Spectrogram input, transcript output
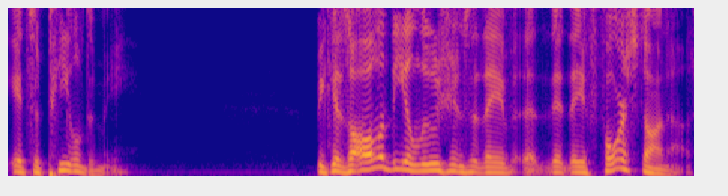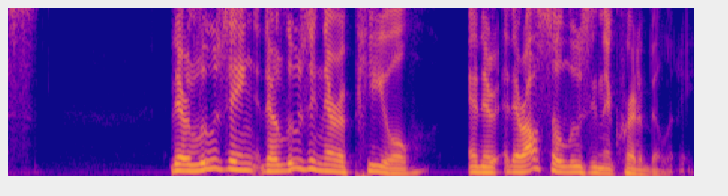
its appeal to me. Because all of the illusions that they've that they've forced on us, they're losing they're losing their appeal and they're they're also losing their credibility.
